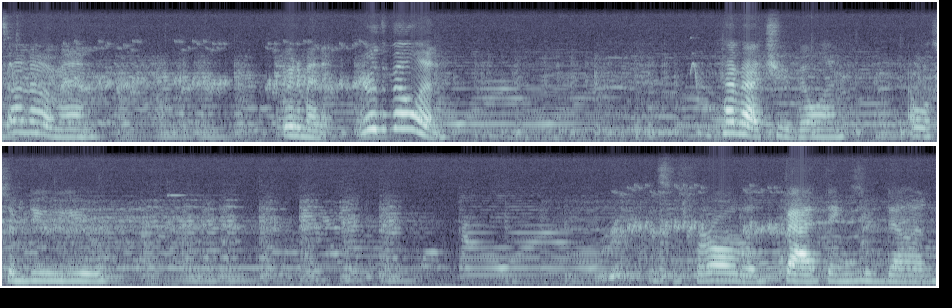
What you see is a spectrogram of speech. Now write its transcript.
Don't know, man. Wait a minute. You're the villain! Have at you, villain. I will subdue you. This is for all the bad things you've done.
